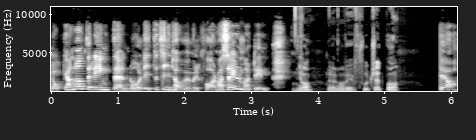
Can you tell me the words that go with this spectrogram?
klockan har inte ringt än och lite tid har vi väl kvar. Vad säger du Martin? Ja, det har vi. Fortsätt på. Ja,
